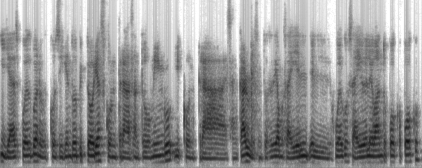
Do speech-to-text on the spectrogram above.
y ya después, bueno, consiguen dos victorias contra Santo Domingo y contra San Carlos. Entonces, digamos, ahí el, el juego se ha ido elevando poco a poco.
